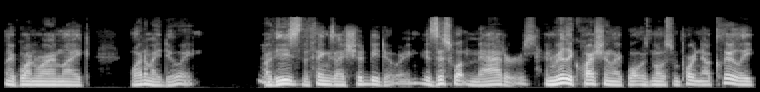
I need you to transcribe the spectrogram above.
like one where I'm like, what am I doing? Are mm-hmm. these the things I should be doing? Is this what matters? And really questioning like what was most important. Now, clearly,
